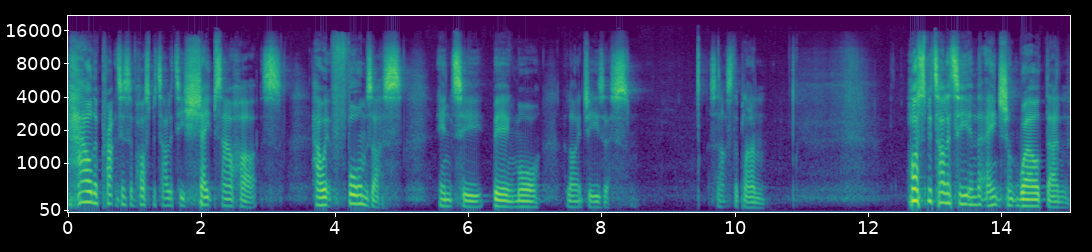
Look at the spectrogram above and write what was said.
how the practice of hospitality shapes our hearts, how it forms us into being more like Jesus. So that's the plan. Hospitality in the ancient world, then.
